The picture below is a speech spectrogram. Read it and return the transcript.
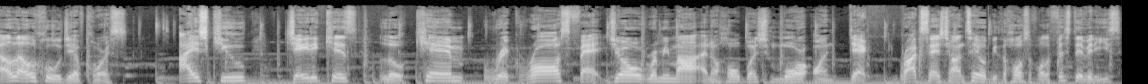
LL Cool J, of course, Ice Cube, Jadakiss, Lil Kim, Rick Ross, Fat Joe, Remy Ma, and a whole bunch more on deck. Roxanne Shante will be the host of all the festivities.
